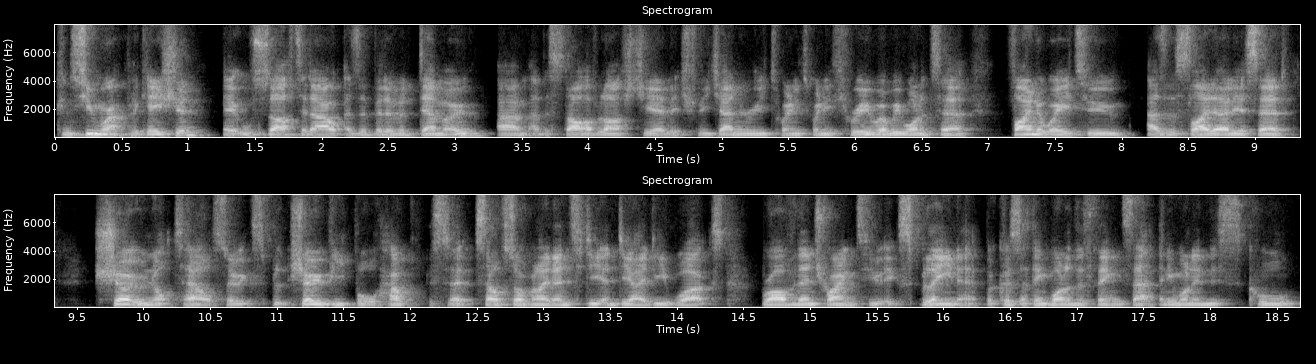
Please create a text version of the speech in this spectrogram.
consumer application. It all started out as a bit of a demo um, at the start of last year, literally January 2023, where we wanted to find a way to, as the slide earlier said, show, not tell. So show people how self-sovereign identity and DID works rather than trying to explain it. Because I think one of the things that anyone in this call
